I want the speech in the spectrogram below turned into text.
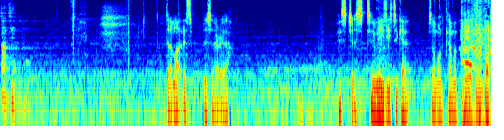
I don't like this this area. It's just too easy to get someone come up here from what?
